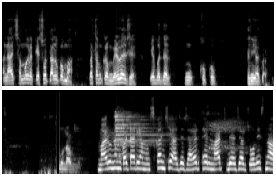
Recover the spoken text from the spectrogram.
અને આજ સમગ્ર કેશોદ તાલુકામાં પ્રથમ ક્રમ મેળવેલ છે એ બદલ હું ખૂબ ખૂબ ધન્યવાદ આપું છું. નામ મારું નામ કટારિયા મુસ્કાન છે. આજે જાહેર થયેલ માર્ચ બે હજાર ચોવીસના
